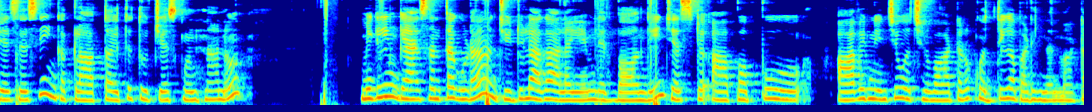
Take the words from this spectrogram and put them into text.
చేసేసి ఇంకా క్లాత్తో అయితే తుడిచేసుకుంటున్నాను. మిగిలిన గ్యాస్ అంతా కూడా జిడ్డులాగా అలా ఏం లేదు బాగుంది. జస్ట్ ఆ పప్పు ఆవిరి నుంచి వచ్చిన వాటర్ కొద్దిగా పడిందనమాట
